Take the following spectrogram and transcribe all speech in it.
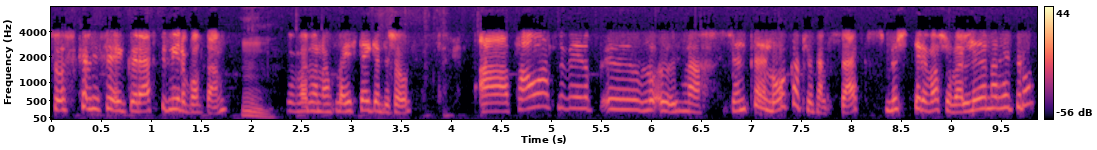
svo skal ég segja ykkur eftir mýraboltan, mm. sem verður náttúrulega í steikjandi sól, að þá ætlum við uh, uh, sundlega loka klukkan 6, musteri var svo velliðanar heitir hún,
